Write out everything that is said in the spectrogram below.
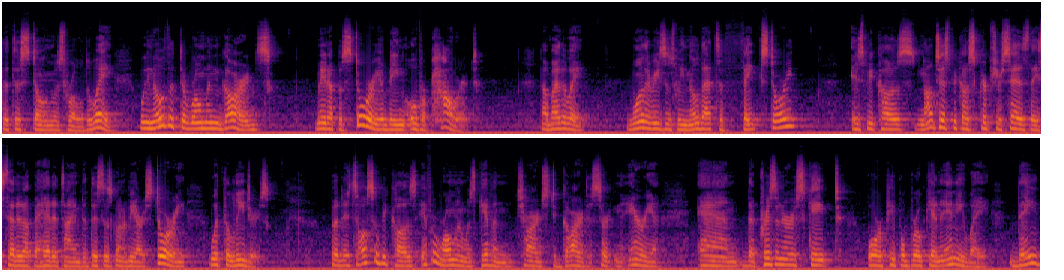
that the stone was rolled away. We know that the Roman guards made up a story of being overpowered. Now, by the way, one of the reasons we know that's a fake story is because not just because scripture says they set it up ahead of time that this is going to be our story with the leaders, but it's also because if a Roman was given charge to guard a certain area and the prisoner escaped or people broke in anyway, they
